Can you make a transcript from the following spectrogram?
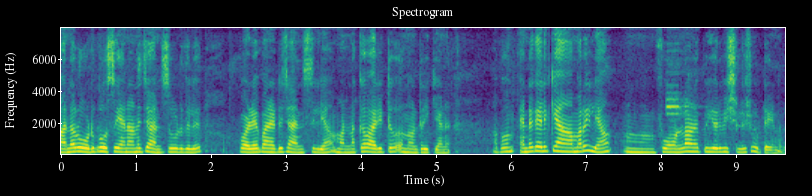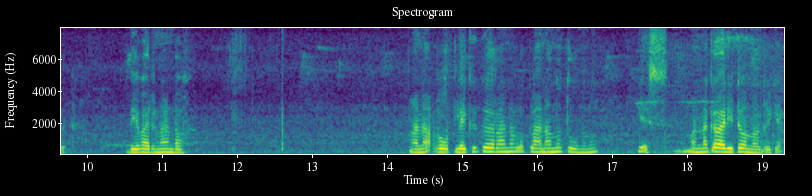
ആന റോഡ് ക്രോസ് ചെയ്യാനാണ് ചാൻസ് കൂടുതൽ പുഴയിൽ പോകാനായിട്ട് ചാൻസ് ഇല്ല. മണ്ണൊക്കെ വാരിയിട്ട് വന്നുകൊണ്ടിരിക്കുകയാണ് അപ്പം എന്റെ കയ്യിൽ ക്യാമറ ഇല്ല. ഫോണിലാണ് ഇപ്പോൾ ഈ ഒരു വിഷ്വൽ ഷൂട്ട് ചെയ്യണത്. ഇതേ വരണുണ്ടോ ആന റോട്ടിലേക്ക് കയറാനുള്ള പ്ലാനാണെന്ന് തോന്നുന്നു. യെസ് മണ്ണൊക്കെ വാരിയിട്ട് വന്നുകൊണ്ടിരിക്കാം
